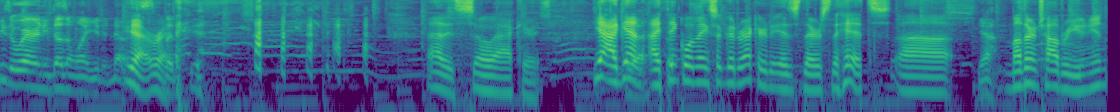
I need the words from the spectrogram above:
he's aware and he doesn't want you to know. Yeah, right. But, That is so accurate. Yeah, again, Yeah, I think what makes a good record is there's the hits. Uh, yeah, Mother and Child Reunion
